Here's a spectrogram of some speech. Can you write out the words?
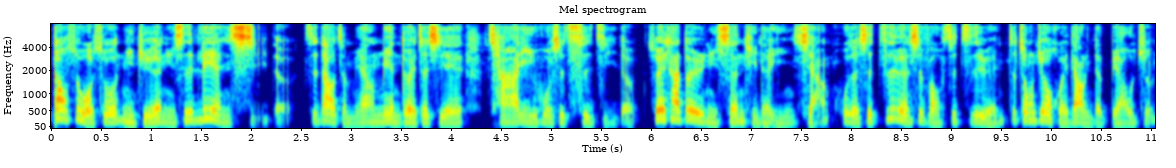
告诉我说你觉得你是练习的，知道怎么样面对这些差异或是刺激的，所以它对于你身体的影响，或者是资源是否是资源，这终究回到你的标准。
